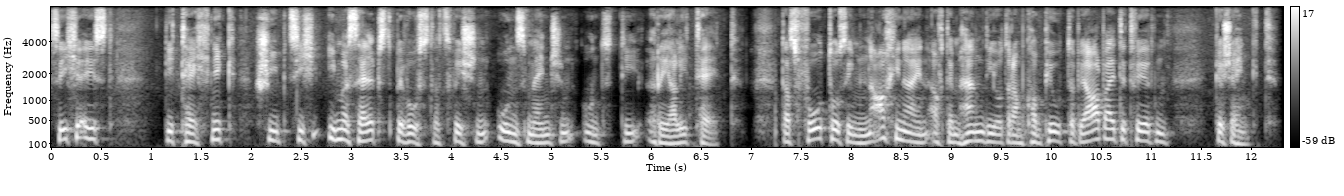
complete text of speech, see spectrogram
Sicher ist, die Technik schiebt sich immer selbstbewusster zwischen uns Menschen und die Realität. Dass Fotos im Nachhinein auf dem Handy oder am Computer bearbeitet werden, geschenkt.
